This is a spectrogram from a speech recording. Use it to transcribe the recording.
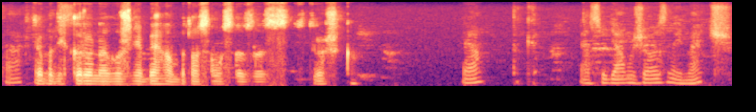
Tak, Ja po s- korunách už nebehám, potom som musel zajsť trošku. Jo, tak já si udělám už železný meč.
